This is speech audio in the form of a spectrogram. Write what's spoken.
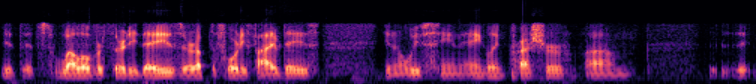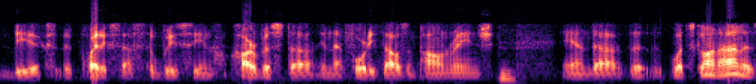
it, it's well over 30 days or up to 45 days. You know we've seen angling pressure um, be ex- quite excessive. We've seen harvest uh, in that 40,000 pound range. Mm. And uh, the, the, what's gone on is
